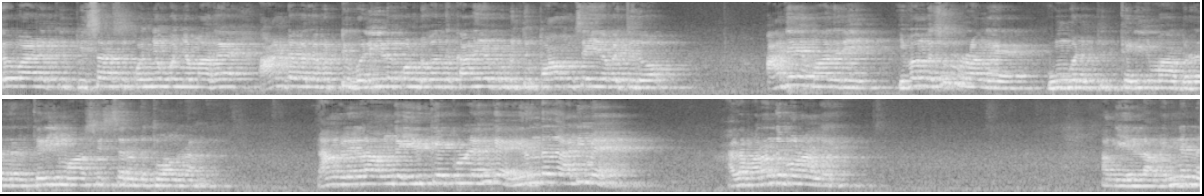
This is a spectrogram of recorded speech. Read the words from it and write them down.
ஏவாளுக்கு பிசாசு கொஞ்சம் கொஞ்சமாக ஆண்டவரை விட்டு வெளியில் கொண்டு வந்து கதையை கொடுத்து பாவம் செய்ய வச்சதோ அதே மாதிரி இவங்க சொல்கிறாங்க உங்களுக்கு தெரியுமா பிரதர் தெரியுமா சிஸ்டர் என்று துவங்குறாங்க. நாங்கள் எல்லாம் அங்க இருக்கைக்குள்ள இருந்தது அடிமை. அதை மறந்து போனாங்க. அங்கே எல்லாம் என்னென்ன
